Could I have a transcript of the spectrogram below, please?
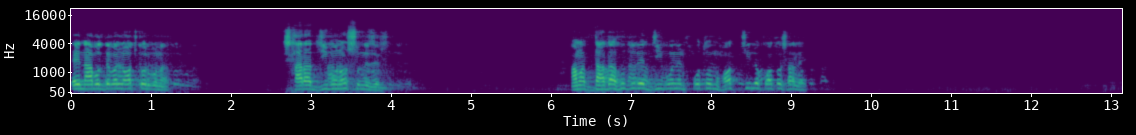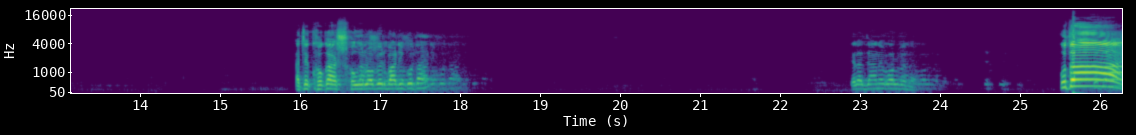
এই না বলতে পারলে হজ করব না। সারা জীবন হজ শুনেছেন আমার দাদা হুজুরের জীবনের প্রথম হজ ছিল কত সালে? আচ্ছা খোকা, সৌরভের বাড়ি কোথায়? এরা জানে, বলবে না। কোথায়?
